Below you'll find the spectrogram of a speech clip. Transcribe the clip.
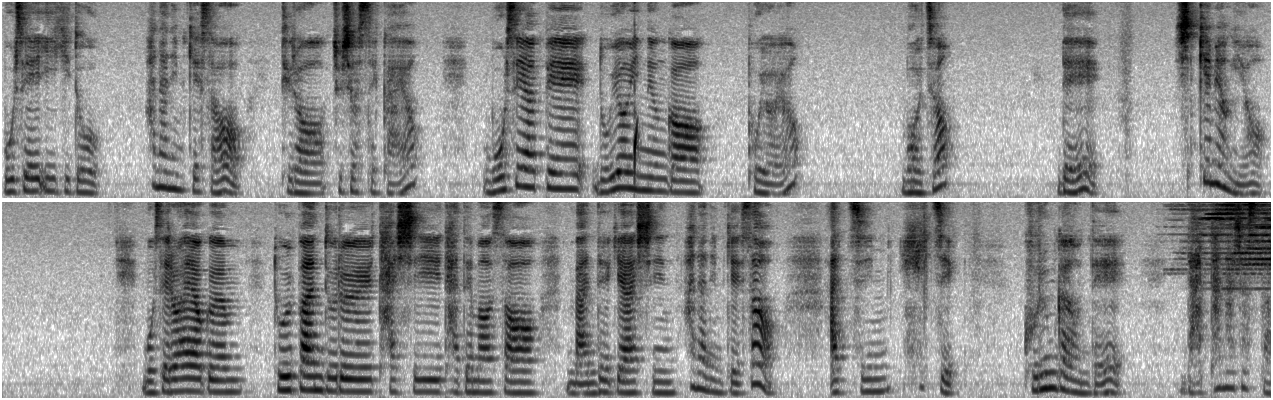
모세의 이 기도 하나님께서 들어 주셨을까요? 모세 앞에 놓여 있는 거 보여요? 뭐죠? 네, 십계명이요. 모세로 하여금 돌판 둘을 다시 다듬어서 만들게 하신 하나님께서 아침 일찍 구름 가운데 나타나셨어요.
